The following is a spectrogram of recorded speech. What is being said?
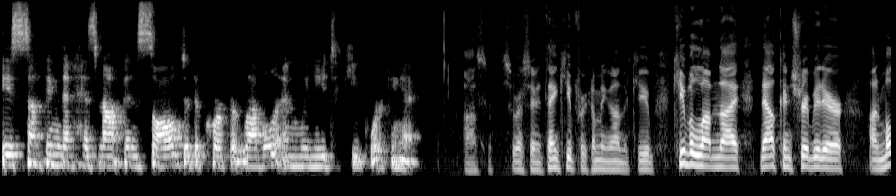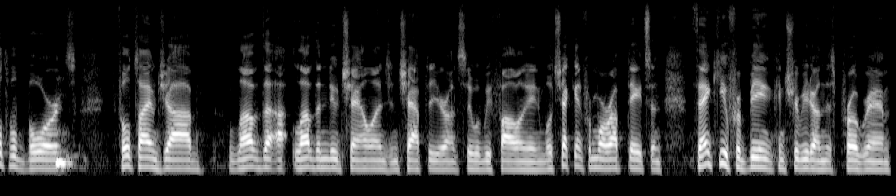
is something that has not been solved at the corporate level, and we need to keep working it. Awesome. Suresh, thank you for coming on theCUBE. CUBE alumni, now contributor on multiple boards, full-time job. Love the, uh, love the new challenge and chapter you're on, so we'll be following in. We'll check in for more updates and thank you for being a contributor on this program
